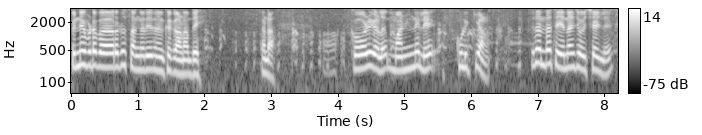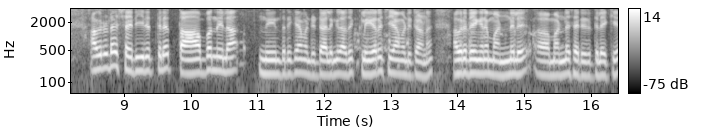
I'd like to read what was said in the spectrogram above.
പിന്നെ ഇവിടെ വേറൊരു സംഗതി നിങ്ങൾക്ക് കാണാം. ദേ കണ്ട? കോഴികൾ മണ്ണിൽ കുളിക്കുകയാണ്. ഇതെന്താ ചെയ്യുന്നതെന്ന് ചോദിച്ചു കഴിഞ്ഞാൽ അവരുടെ ശരീരത്തിലെ താപനില നിയന്ത്രിക്കാൻ വേണ്ടിയിട്ട് അല്ലെങ്കിൽ അത് ക്ലിയർ ചെയ്യാൻ വേണ്ടിയിട്ടാണ് അവരിത് ഇങ്ങനെ മണ്ണിൽ മണ്ണ് ശരീരത്തിലേക്ക്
